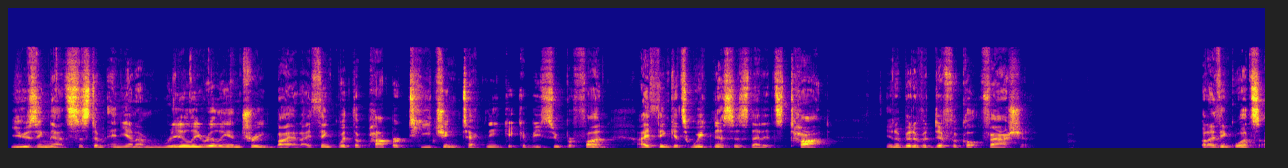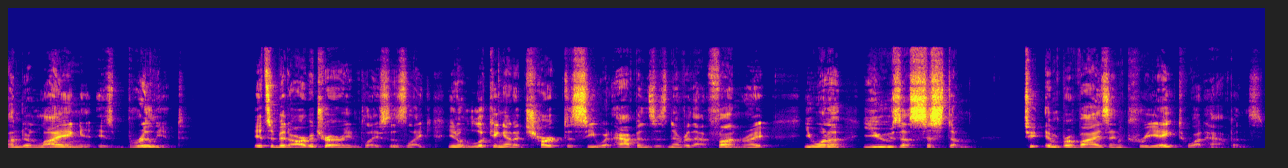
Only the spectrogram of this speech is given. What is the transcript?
using that system and yet I'm really really intrigued by it. I think with the Popper teaching technique it could be super fun. I think its weakness is that it's taught in a bit of a difficult fashion. But I think what's underlying it is brilliant. It's a bit arbitrary in places, like, you know, looking at a chart to see what happens is never that fun, right? You want to use a system to improvise and create what happens.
